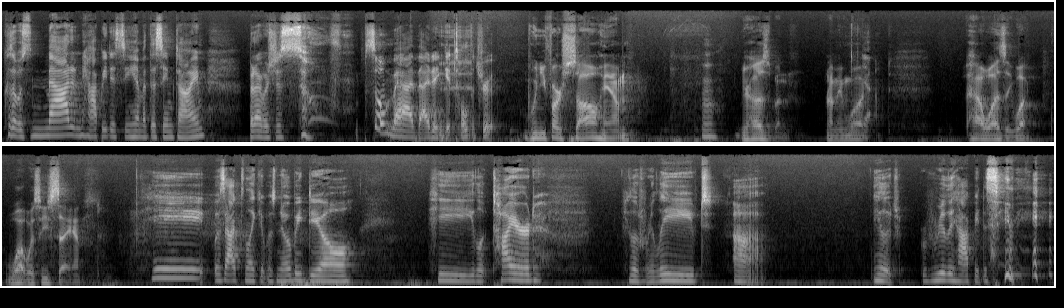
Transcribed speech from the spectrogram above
because I was mad and happy to see him at the same time. But I was just so, so mad that I didn't get told the truth. When you first saw him, mm. your husband, I mean, what? Yeah how was he? What what was he saying? He was acting like it was no big deal. He looked tired. He looked relieved. Uh, he looked really happy to see me.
